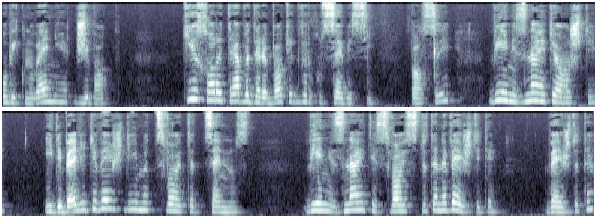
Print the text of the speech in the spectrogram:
обикновеният живот. Тия хора трябва да работят върху себе си. После, вие не знаете още, и дебелите вежди имат своята ценност. Вие не знаете свойствата на веждите. Веждата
